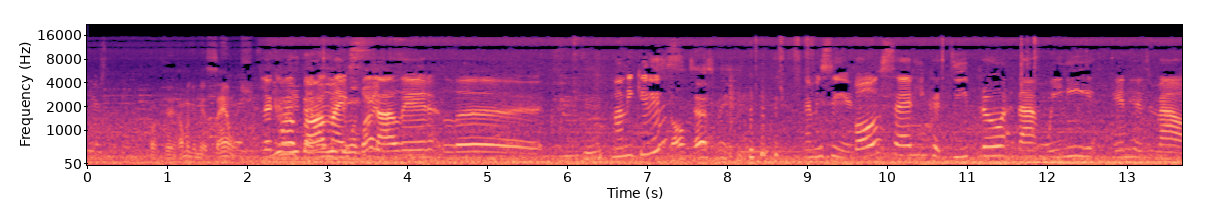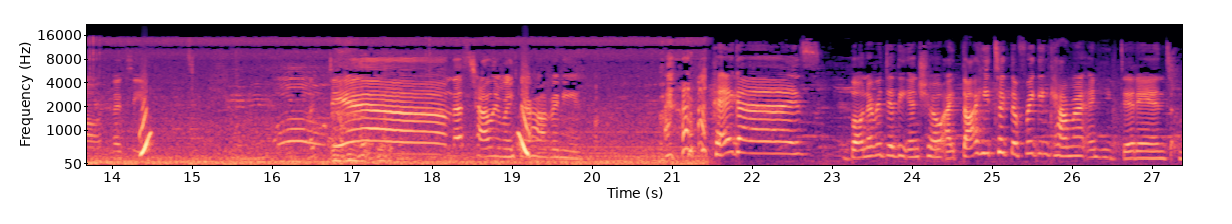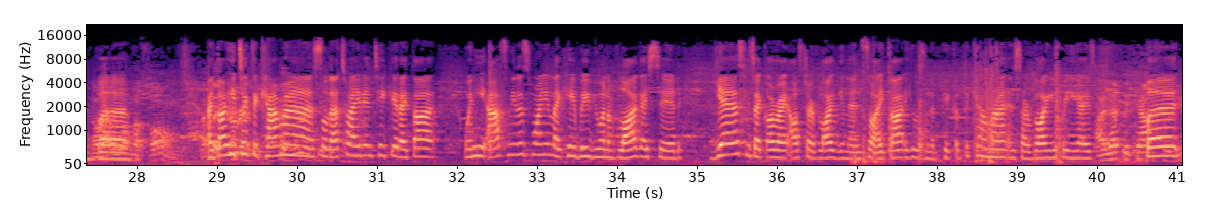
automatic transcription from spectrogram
here's something. Okay, I'm gonna give me a sandwich. Look You how wanna eat that bomb my you can one bite. salad looks. Mami, ¿quieres? Don't test me. Let me see. Beau said he could deep throw that weenie in his mouth. Let's see. Oh, damn! That's talent right there happening. hey guys! Beau never did the intro. I thought he took the freaking camera and he didn't. But uh, I thought he took the camera, so that's why I didn't take it. I thought when he asked me this morning, like, hey babe, you wanna vlog? I said, yes. He's like, all right, I'll start vlogging then. So I thought he was gonna pick up the camera and start vlogging for you guys. I left the couch But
